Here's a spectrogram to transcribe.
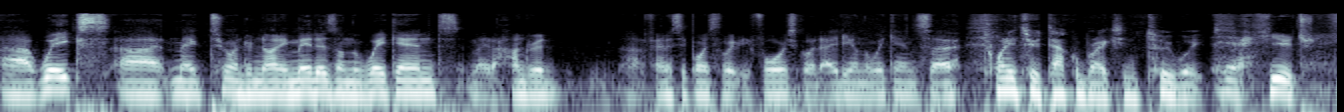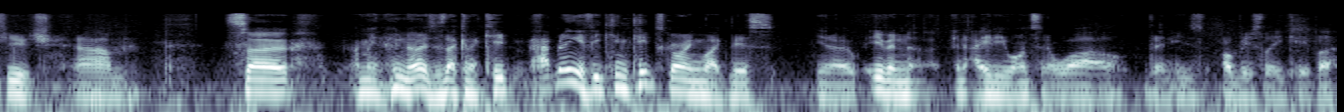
uh, weeks. Uh, made 290 metres on the weekend. Made 100 uh, fantasy points the week before. He scored 80 on the weekend. So 22 tackle breaks in two weeks. yeah, huge, huge. Um, so I mean, who knows? Is that going to keep happening? If he can keep scoring like this, you know, even an 80 once in a while, then he's obviously a keeper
